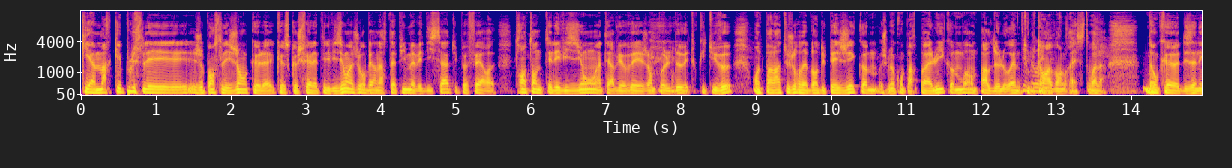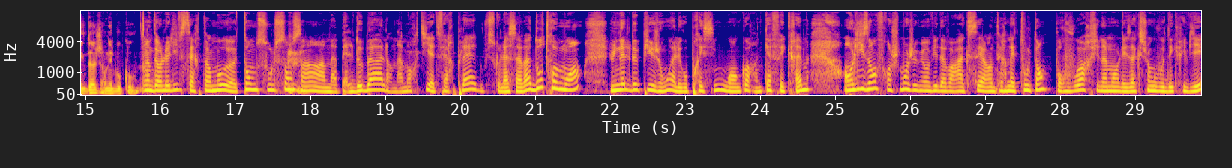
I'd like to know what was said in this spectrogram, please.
qui a marqué plus les, je pense, les gens que, que ce que je fais à la télévision. Un jour, Bernard Tapie m'avait dit ça. Tu peux faire 30 euh, ans de télévision, interviewer Jean-Paul II et tout qui tu veux. On te parlera toujours d'abord du PSG, comme je me compare pas à lui, comme moi, on parle de l'OM tout le temps avant le reste. Voilà. Donc, euh, des anecdotes, j'en ai beaucoup. Dans le livre, certains mots euh, tombent sous le sens. Hein. Un appel de balle, un amorti, être fair play, puisque là, ça va. D'autres moins. Une aile de pigeon, aller au pressing ou encore un café crème. En lisant, franchement, j'ai eu envie d'avoir accès à Internet tout le temps pour voir finalement les actions que vous décriviez.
